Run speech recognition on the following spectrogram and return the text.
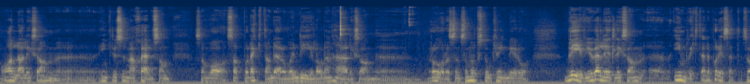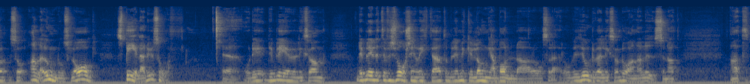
Och alla liksom, eh, inklusive mig själv som, som var, satt på läktaren där och var en del av den här liksom, eh, rörelsen som uppstod kring det då. Blev ju väldigt liksom eh, inriktade på det sättet. Så, så alla ungdomslag spelade ju så. Eh, och det, det blev liksom det blev lite försvarsinriktat och det blev mycket långa bollar och sådär. Och vi gjorde väl liksom då analysen att, att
